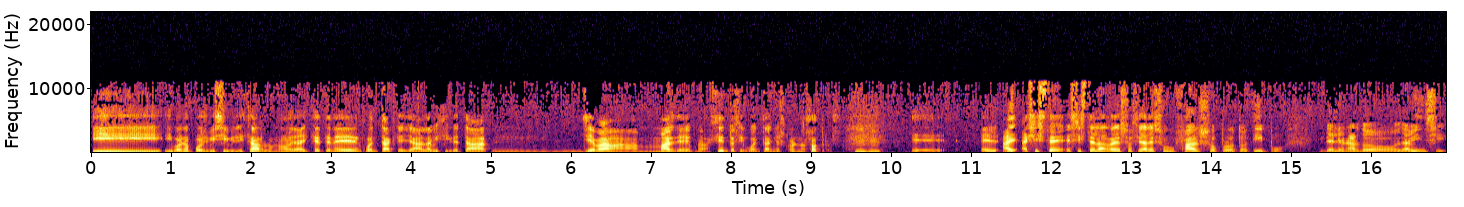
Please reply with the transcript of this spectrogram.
y, y, bueno, pues visibilizarlo, ¿no? Hay que tener en cuenta que ya la bicicleta mm, lleva más de bueno, 150 años con nosotros. Eh, el- hay- existe, existe en las redes sociales un falso prototipo de Leonardo da Vinci.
